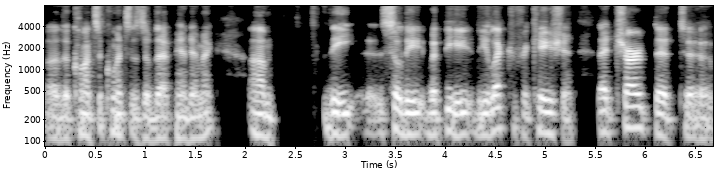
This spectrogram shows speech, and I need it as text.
the consequences of that pandemic. Um, the so the but the the electrification that chart that uh,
